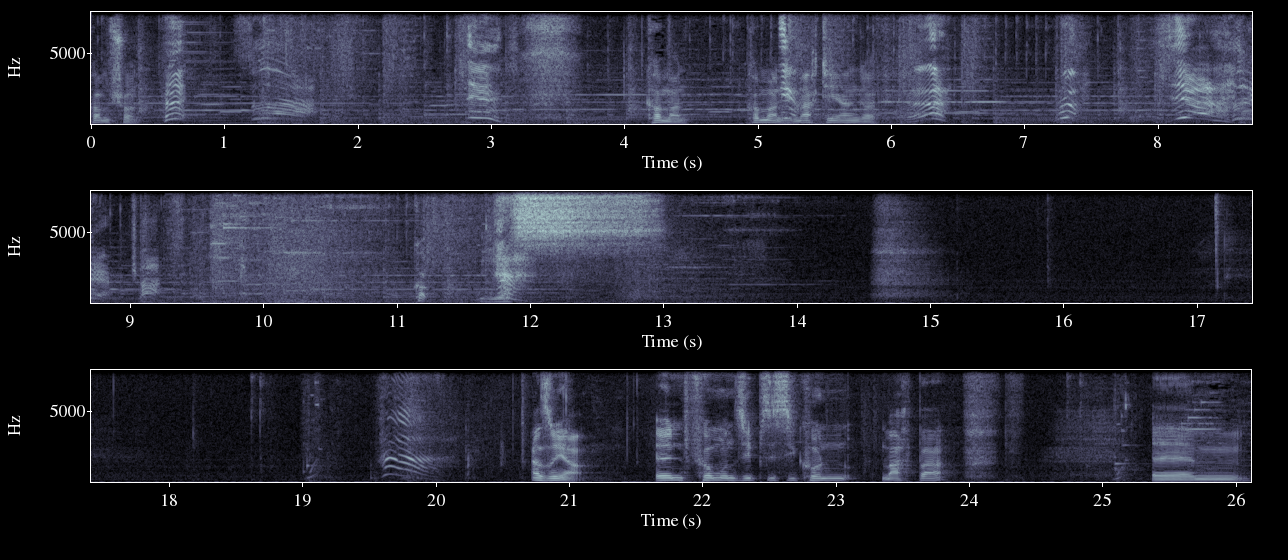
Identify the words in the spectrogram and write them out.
komm schon. Komm Mann, komm Mann, mach den Angriff. Yes. Also ja, in 75 Sekunden machbar. Ähm,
